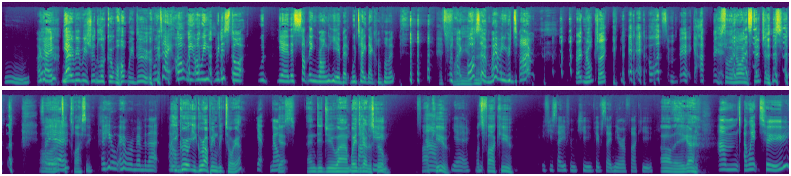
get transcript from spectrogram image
"Ooh, okay, yeah." Maybe we should look at what we do. We'll take. Oh, we oh we we just thought, would yeah, there's something wrong here, but we'll take that compliment. That's We're funny. like, isn't it? awesome, we're having a good time. Great milkshake. Yeah, awesome burger. Thanks for the nine stitches. Oh, that's a classic. So he'll he'll remember that. Oh, you Um, grew you grew up in Victoria, Yep, Mel's. and did you? Um, where'd you go to Kew. school? Far Um, Kew. Yeah. What's Far Kew? if you say you're from Kew, people say near or far Kew. Oh, there you go. Um, I went to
